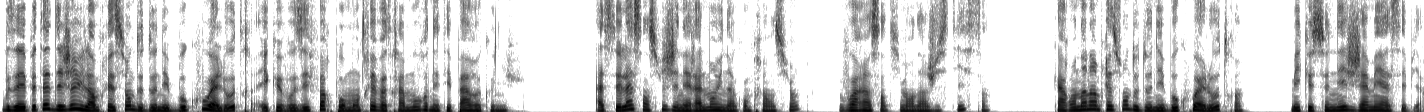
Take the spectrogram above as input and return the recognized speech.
Vous avez peut-être déjà eu l'impression de donner beaucoup à l'autre et que vos efforts pour montrer votre amour n'étaient pas reconnus. À cela s'ensuit généralement une incompréhension, voire un sentiment d'injustice, car on a l'impression de donner beaucoup à l'autre, mais que ce n'est jamais assez bien.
